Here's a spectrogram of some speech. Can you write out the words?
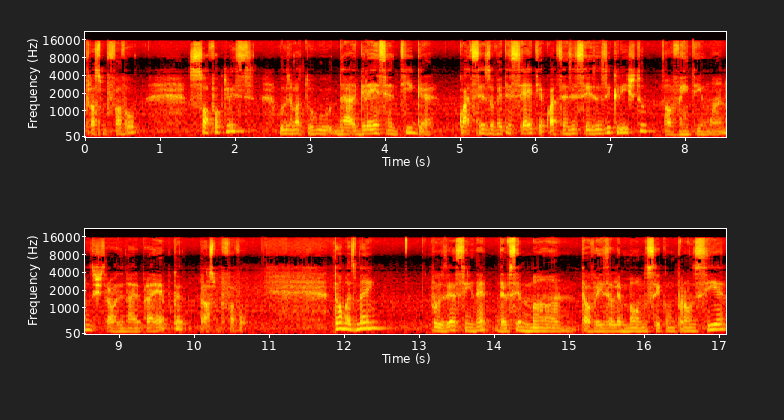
Próximo, por favor. Sófocles, o dramaturgo da Grécia Antiga, 497 a 406 a.C., 91 anos, extraordinário para a época. Próximo, por favor. Thomas Mann, vou dizer assim, né? Deve ser man, talvez alemão, não sei como pronuncia,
